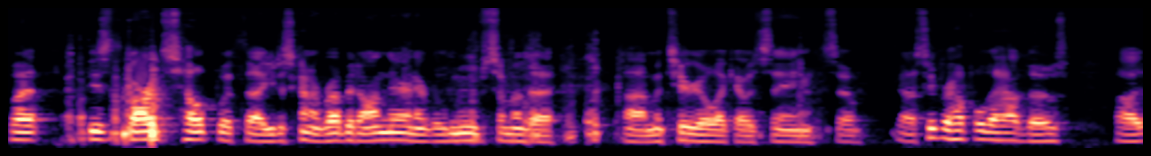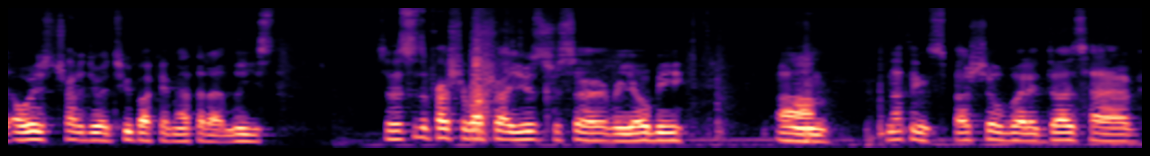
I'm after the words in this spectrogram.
But these guards help with, uh, you just kind of rub it on there and it removes some of the uh, material like I was saying. So uh, super helpful to have those. Always try to do a two bucket method at least. So this is the pressure washer I use, just a Ryobi. Um, nothing special, but it does have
